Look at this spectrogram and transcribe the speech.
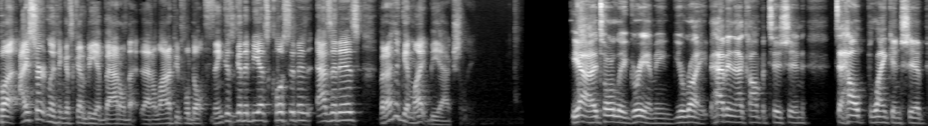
But I certainly think it's going to be a battle that, that a lot of people don't think is going to be as close as it is, but I think it might be actually. Yeah, I totally agree. I mean, you're right. Having that competition to help Blankenship,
